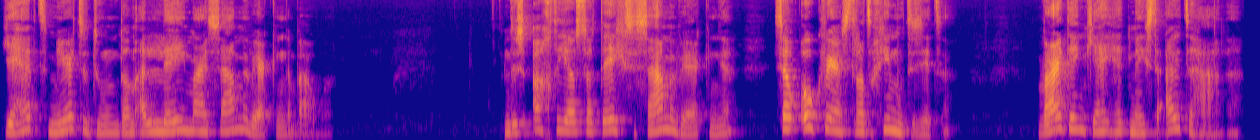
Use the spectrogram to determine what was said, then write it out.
Je hebt meer te doen dan alleen maar samenwerkingen bouwen. Dus achter jouw strategische samenwerkingen zou ook weer een strategie moeten zitten. Waar denk jij het meeste uit te halen?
